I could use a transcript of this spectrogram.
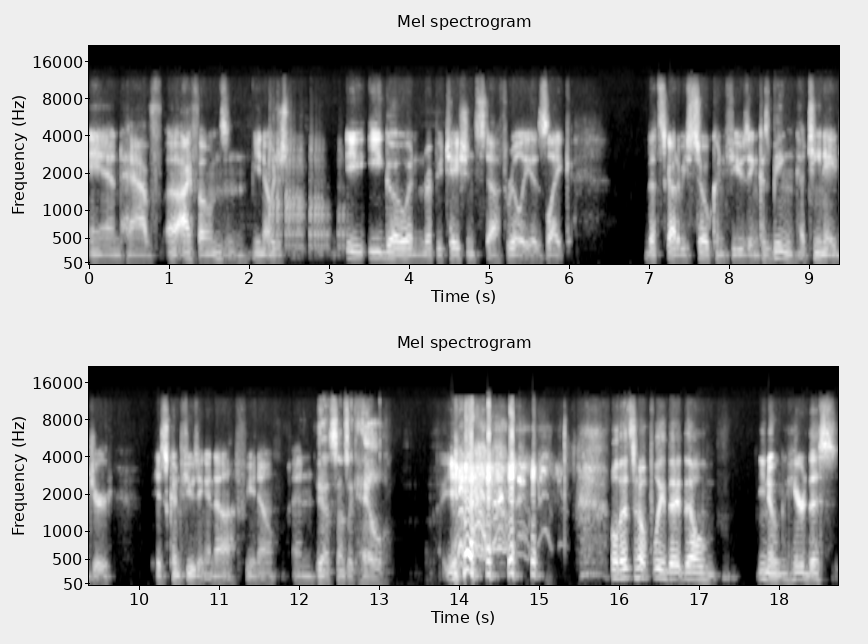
and have uh, iPhones and you know just e- ego and reputation stuff. Really is like that's got to be so confusing because being a teenager is confusing enough, you know, and Yeah, it sounds like hell. yeah. well, that's hopefully that they'll, you know, hear this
